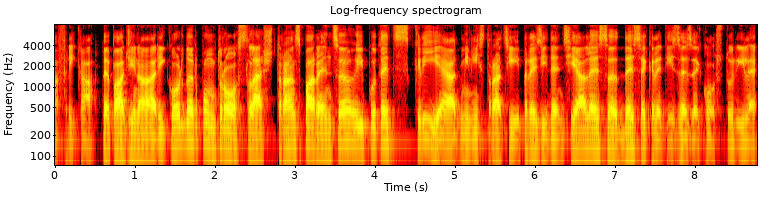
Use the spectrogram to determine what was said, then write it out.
Africa. Pe pagina recorder.ro transparență îi puteți scrie administrației prezidențiale să desecretizeze costurile.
